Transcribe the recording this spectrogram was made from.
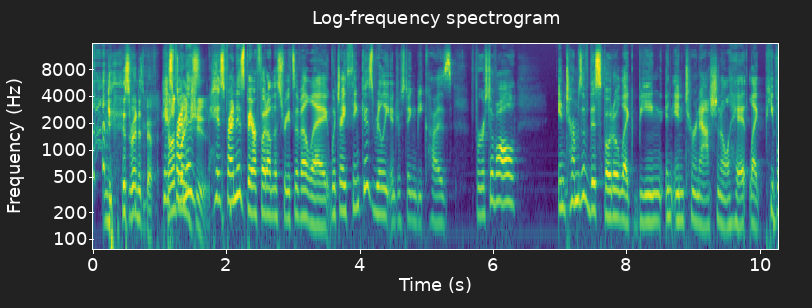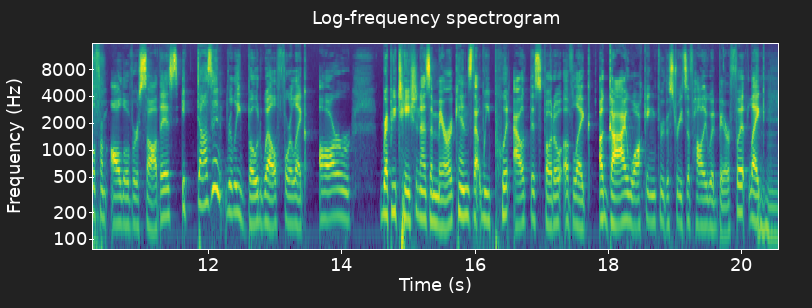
his friend is barefoot. his Shawn's friend wearing is shoes. his friend is barefoot on the streets of LA, which I think is really interesting because first of all, in terms of this photo like being an international hit, like people from all over saw this, it doesn't really bode well for like our reputation as Americans that we put out this photo of like a guy walking through the streets of Hollywood barefoot. Like mm-hmm.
